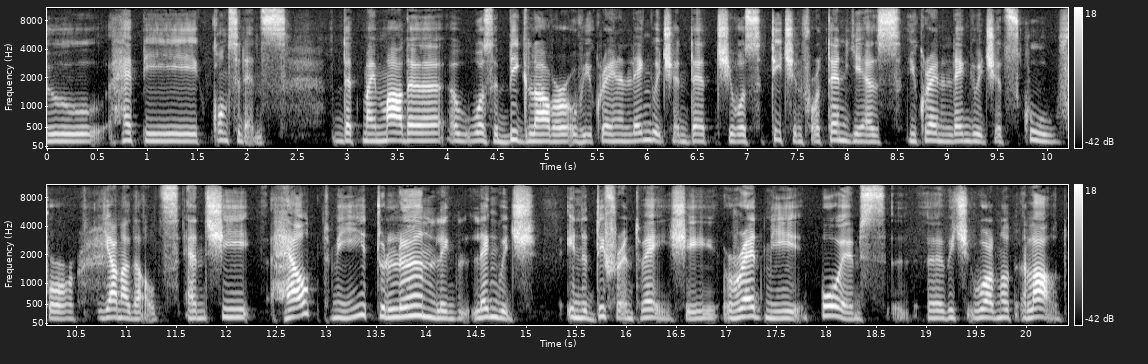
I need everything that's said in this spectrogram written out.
to happy coincidence that my mother uh, was a big lover of Ukrainian language and that she was teaching for 10 years Ukrainian language at school for young adults. And she helped me to learn language in a different way. She read me poems uh, uh, which were not allowed.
